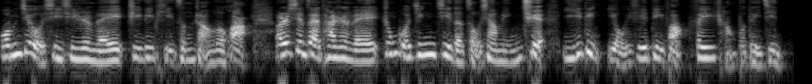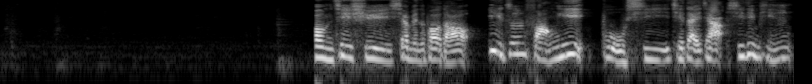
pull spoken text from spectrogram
我们就有信心认为 GDP 增长恶化。而现在他认为中国经济的走向明确，一定有一些地方非常不对劲。我们继续下面的报道：一尊防疫不惜一切代价，习近平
